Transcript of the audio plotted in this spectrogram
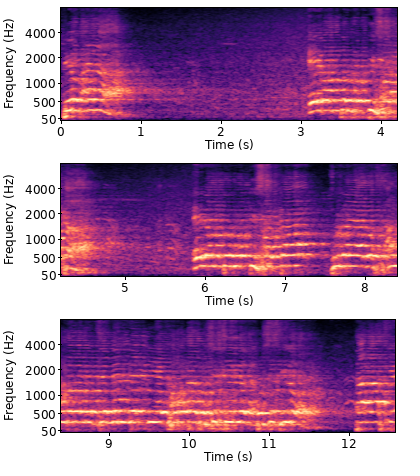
প্রিয় ভাইরা, এই অন্তর্বর্তী সরকার, এই অন্তর্বর্তী সরকার জুলাই আগস্ট আন্দোলনের যে নিয়ে ক্ষমতায় বসেছিল বসেছিল, তারা আজকে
